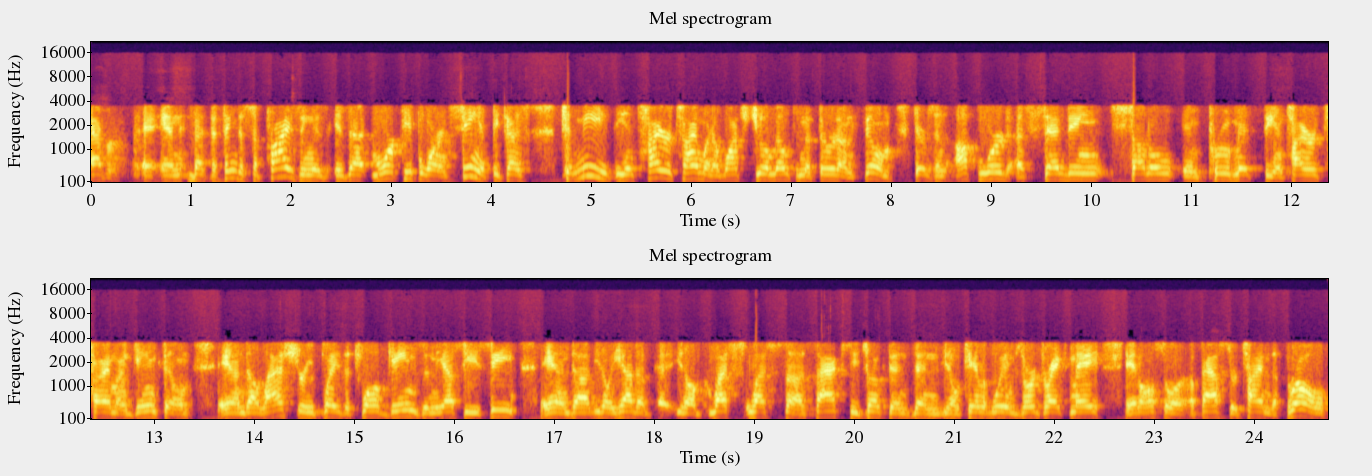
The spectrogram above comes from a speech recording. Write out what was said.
ever. And but the thing that's surprising is is that more people aren't seeing it because to me the entire time when I watched Joe Milton the third on film, there's an upward ascending subtle improvement the entire time on game film. And uh, last year he played the 12 games in the SEC, and uh, you know he had a, you know less less uh, sacks he took than than you know Caleb Williams or Drake Maye, and also a faster time to throw.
